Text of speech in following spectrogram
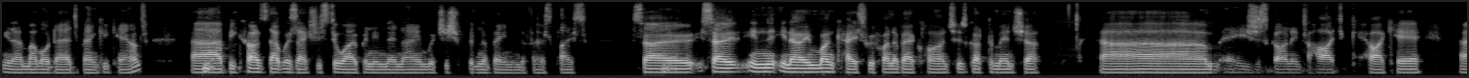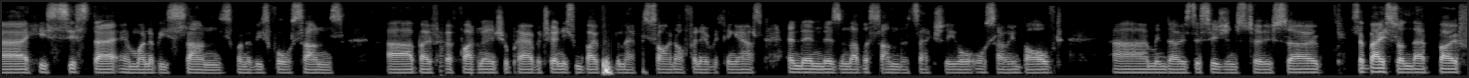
you know, mum or dad's bank account. uh, yeah. because that was actually still open in their name, which it shouldn't have been in the first place. So, so in you know, in one case with one of our clients who's got dementia, um, he's just gone into high high care. Uh, his sister and one of his sons, one of his four sons, uh, both have financial power of attorneys, and both of them have to sign off and everything else. And then there's another son that's actually also involved um, in those decisions too. So, so based on that, both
